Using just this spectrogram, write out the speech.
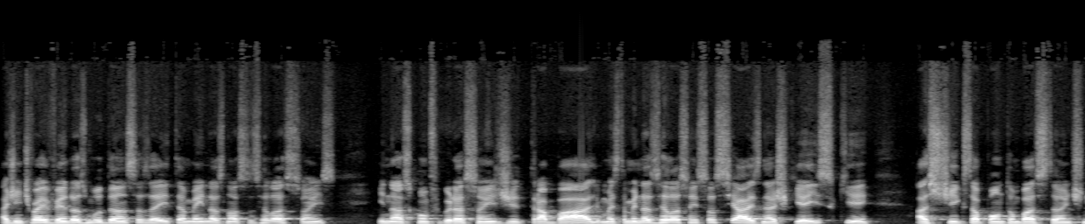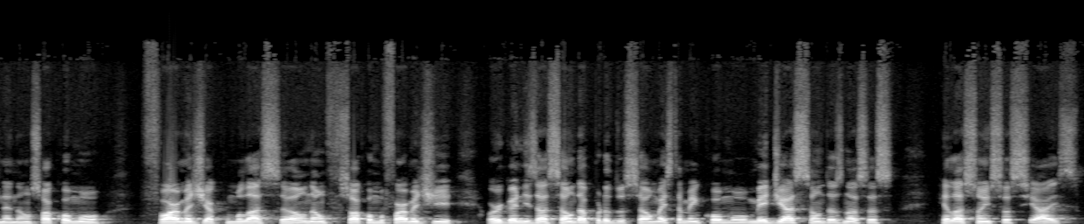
a gente vai vendo as mudanças aí também nas nossas relações e nas configurações de trabalho, mas também nas relações sociais, né? Acho que é isso que as TICs apontam bastante, né? Não só como formas de acumulação, não só como forma de organização da produção, mas também como mediação das nossas relações sociais.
